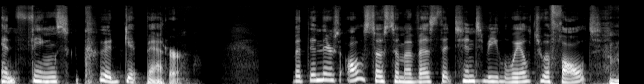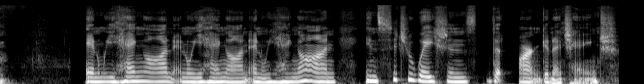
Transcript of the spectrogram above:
and things could get better. But then there's also some of us that tend to be loyal to a fault. Hmm. And we hang on and we hang on and we hang on in situations that aren't going to change.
